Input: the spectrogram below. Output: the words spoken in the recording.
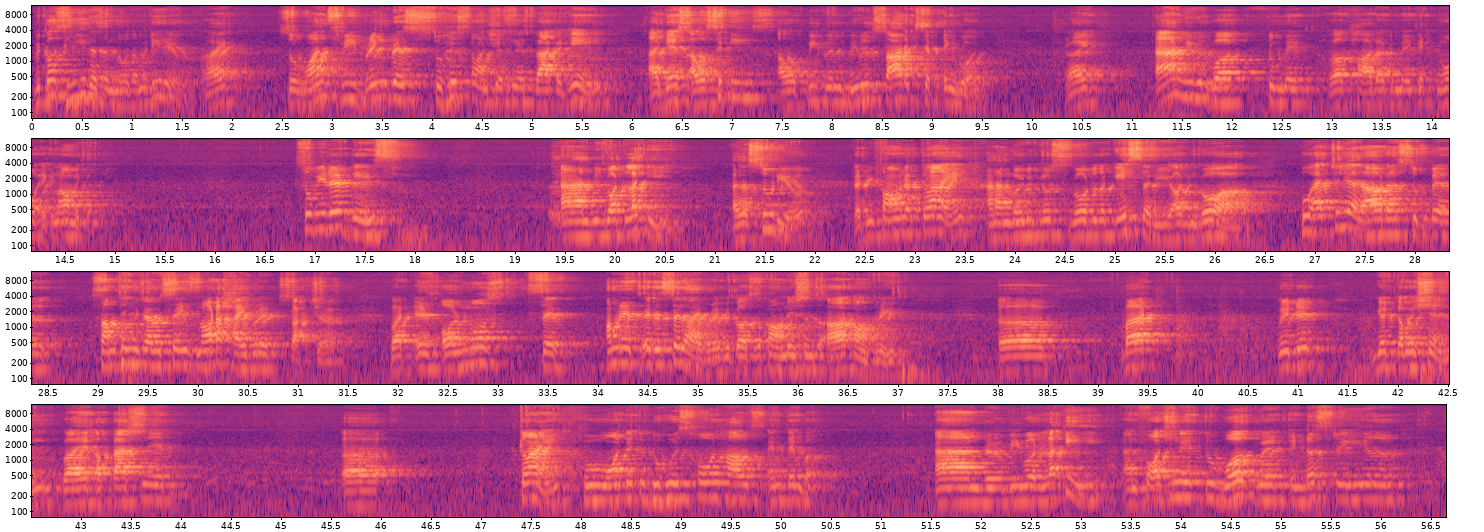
Because he doesn't know the material, right? So once we bring this to his consciousness back again, I guess our cities, our people, we will start accepting wood, right? And we will work to make, work harder to make it more economical. So we did this, and we got lucky as a studio that we found a client, and I'm going to go to the case study in Goa, who actually allowed us to build something which I would say is not a hybrid structure, but is almost, say, I mean, it, it is still hybrid because the foundations are concrete. Uh, but we did get commissioned by a passionate uh, client who wanted to do his whole house in timber. And uh, we were lucky and fortunate to work with industrial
